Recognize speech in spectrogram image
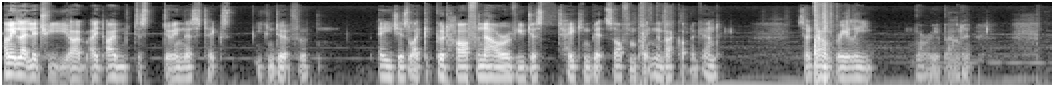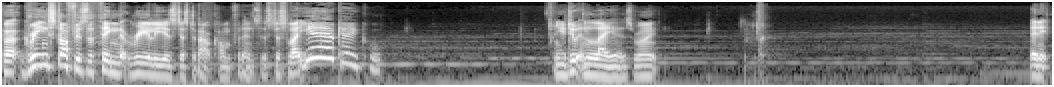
I mean, like, literally, I, I'm just doing this, it takes, you can do it for ages, like a good half an hour of you just taking bits off and putting them back on again. So don't really worry about it. But green stuff is the thing that really is just about confidence. It's just like, yeah, okay, cool. You do it in layers, right? And it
